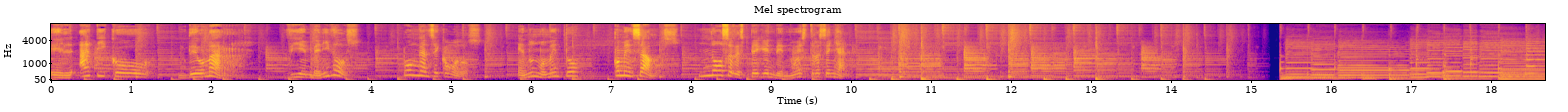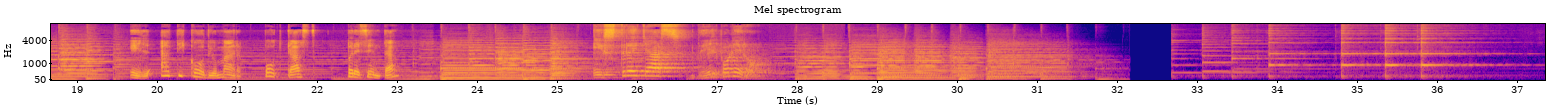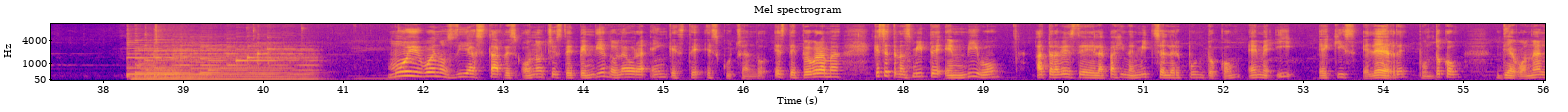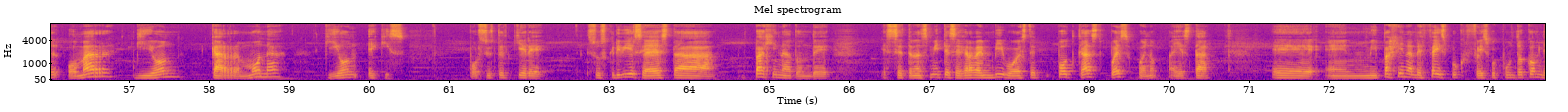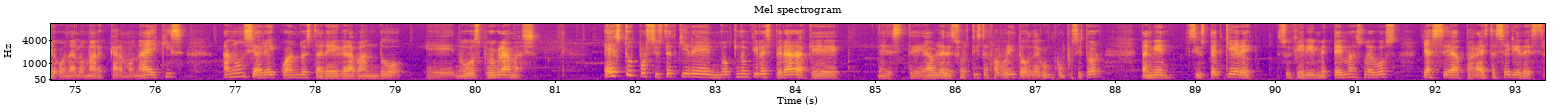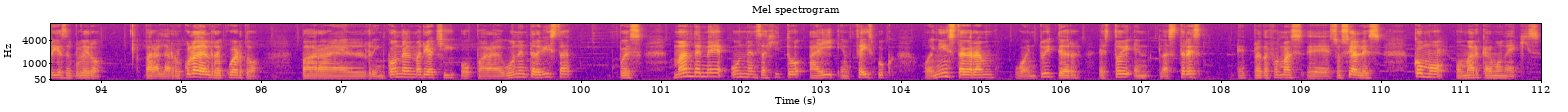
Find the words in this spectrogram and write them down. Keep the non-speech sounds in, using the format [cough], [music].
El ático de Omar. Bienvenidos. Pónganse cómodos. En un momento comenzamos. No se despeguen de nuestra señal. El ático de Omar podcast presenta Estrellas del Bolero. Días, tardes o noches, dependiendo la hora en que esté escuchando este programa que se transmite en vivo a través de la página mitseller.com, m i x l r.com, diagonal Omar guion Carmona guion X. Por si usted quiere suscribirse a esta página donde se transmite, se graba en vivo este podcast, pues bueno, ahí está eh, en mi página de Facebook, facebook.com, diagonal Omar Carmona X, anunciaré cuando estaré grabando eh, nuevos programas. Esto por si usted quiere, no, no quiere esperar a que este, hable de su artista favorito o de algún compositor. También, si usted quiere sugerirme temas nuevos, ya sea para esta serie de Estrellas del Bolero, para la Rocola del Recuerdo, para el Rincón del Mariachi o para alguna entrevista, pues mándeme un mensajito ahí en Facebook o en Instagram o en Twitter. Estoy en las tres eh, plataformas eh, sociales como Omar Carmona X.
